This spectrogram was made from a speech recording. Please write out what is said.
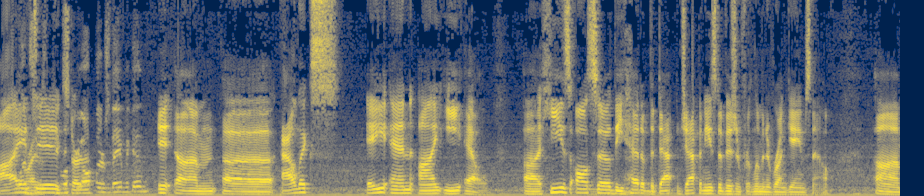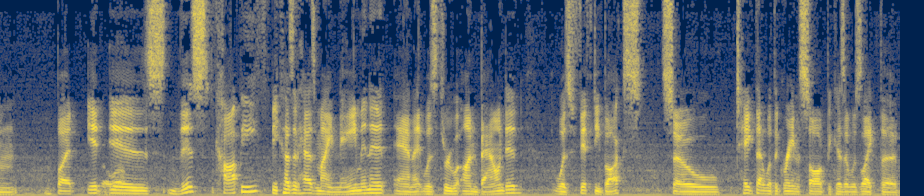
I Alright, did What's the author's name again? it um uh Alex A N I E L. Uh, he's also the head of the da- Japanese division for limited run games now. Um, but it Oh, wow. is this copy because it has my name in it and it was through Unbounded was fifty bucks. So take that with a grain of salt because it was like the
